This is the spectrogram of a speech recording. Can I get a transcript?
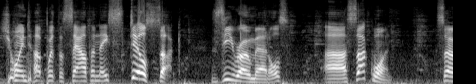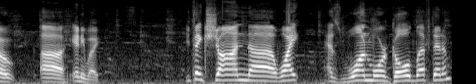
joined up with the South, and they still suck. Zero medals. Uh, suck one. So, uh, anyway, you think Shaun uh, White has one more gold left in him?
